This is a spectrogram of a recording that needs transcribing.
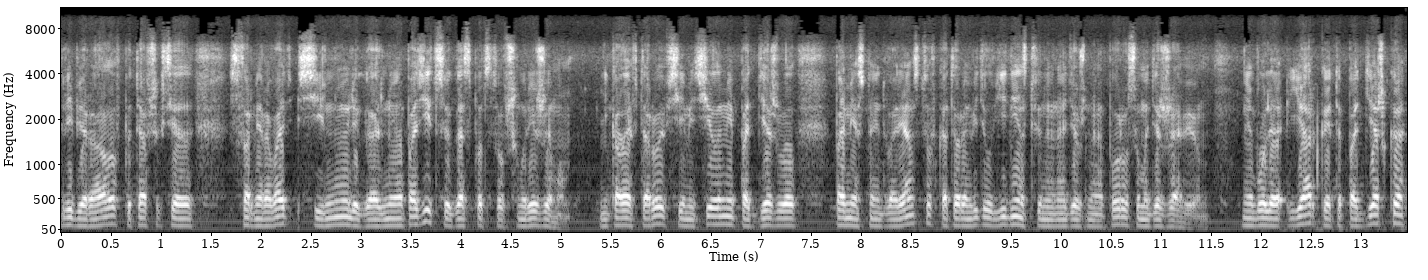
либералов, пытавшихся сформировать сильную легальную оппозицию господствовавшему режиму. Николай II всеми силами поддерживал поместное дворянство, в котором видел единственную надежную опору самодержавию. Наиболее ярко эта поддержка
